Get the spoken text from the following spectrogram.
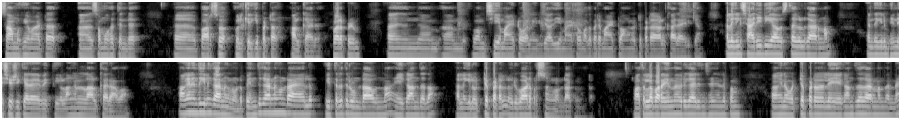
സാമൂഹികമായിട്ട് സമൂഹത്തിന്റെ പാർശ്വവൽക്കരിക്കപ്പെട്ട ആൾക്കാർ പലപ്പോഴും വംശീയമായിട്ടോ അല്ലെങ്കിൽ ജാതീയമായിട്ടോ മതപരമായിട്ടോ അങ്ങനെ ഒറ്റപ്പെട്ട ആൾക്കാരായിരിക്കാം. അല്ലെങ്കിൽ ശാരീരികാവസ്ഥകൾ കാരണം എന്തെങ്കിലും ഭിന്നശേഷിക്കാരായ വ്യക്തികൾ അങ്ങനെയുള്ള ആൾക്കാരാവാം. അങ്ങനെ എന്തെങ്കിലും കാരണങ്ങളുണ്ട്. അപ്പോൾ എന്ത് കാരണം കൊണ്ടായാലും ഇത്തരത്തിലുണ്ടാവുന്ന ഏകാന്തത അല്ലെങ്കിൽ ഒറ്റപ്പെടൽ ഒരുപാട് പ്രശ്നങ്ങൾ ഉണ്ടാക്കുന്നുണ്ട്. മാത്രമല്ല പറയുന്ന ഒരു കാര്യം എന്ന് വെച്ച് ഇപ്പം അങ്ങനെ ഒറ്റപ്പെടൽ അല്ലെങ്കിൽ ഏകാന്തത കാരണം തന്നെ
